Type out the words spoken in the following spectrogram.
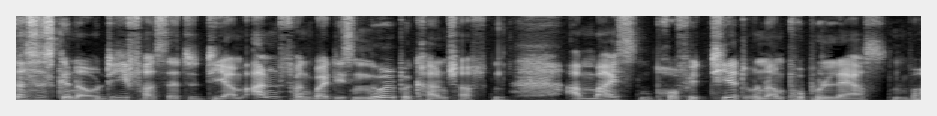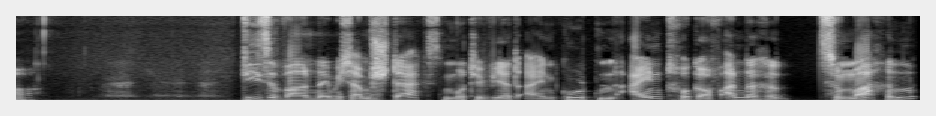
das ist genau die Facette, die am Anfang bei diesen Nullbekanntschaften am meisten profitiert und am populärsten war. Diese waren nämlich am stärksten motiviert, einen guten Eindruck auf andere zu machen,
